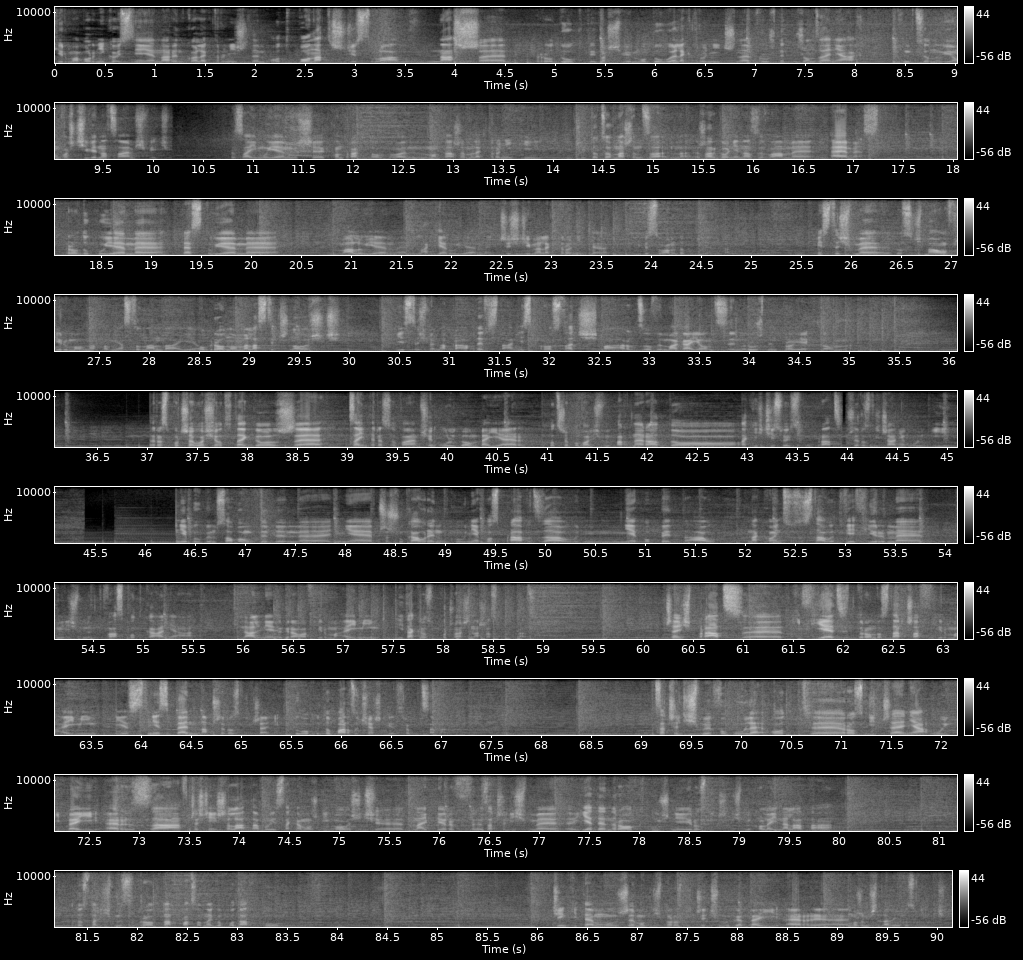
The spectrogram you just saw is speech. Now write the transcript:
Firma Borniko istnieje na rynku elektronicznym od ponad 30 lat. Nasze produkty, właściwie moduły elektroniczne w różnych urządzeniach funkcjonują właściwie na całym świecie. Zajmujemy się kontraktowym montażem elektroniki, czyli to, co w naszym żargonie nazywamy EMS. Produkujemy, testujemy, malujemy, lakierujemy, czyścimy elektronikę i wysyłamy do klienta. Jesteśmy dosyć małą firmą, natomiast to nam daje ogromną elastyczność. Jesteśmy naprawdę w stanie sprostać bardzo wymagającym różnym projektom. Rozpoczęło się od tego, że zainteresowałem się ulgą BIR. Potrzebowaliśmy partnera do takiej ścisłej współpracy przy rozliczaniu ulgi. Nie byłbym sobą, gdybym e, nie przeszukał rynku, nie posprawdzał, nie popytał. Na końcu zostały dwie firmy, mieliśmy dwa spotkania. Finalnie wygrała firma Aiming i tak rozpoczęła się nasza współpraca. Część prac i wiedzy, którą dostarcza firma Aiming jest niezbędna przy rozliczeniu. Byłoby to bardzo ciężkie zrobić samemu. Zaczęliśmy w ogóle od e, rozliczenia ulgi BIR za wcześniejsze lata, bo jest taka możliwość. E, Najpierw zaczęliśmy jeden rok, później rozliczyliśmy kolejne lata. Dostaliśmy zwrot nadpłaconego podatku. Dzięki temu, że mogliśmy rozliczyć ulgę BIR, możemy się dalej rozwijać.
